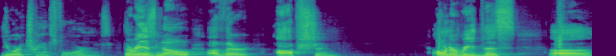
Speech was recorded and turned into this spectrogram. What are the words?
you are transformed. There is no other option. I want to read this, uh,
